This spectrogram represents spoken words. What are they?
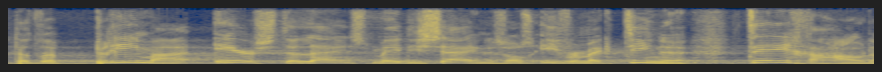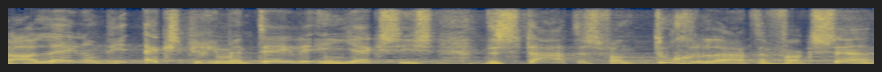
Dat we prima eerste lijns medicijnen, zoals ivermectine, tegenhouden. Alleen om die experimenten experimentele injecties de status van toegelaten vaccin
